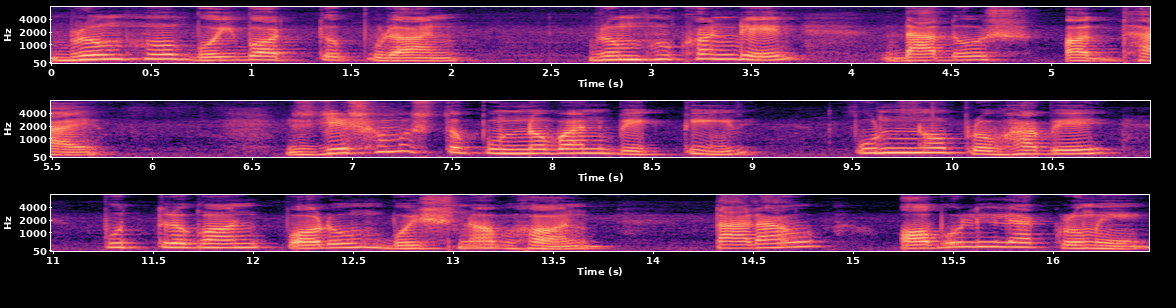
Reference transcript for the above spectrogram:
ব্রহ্ম বৈবর্ত পুরাণ, ব্রহ্মখণ্ডের দ্বাদশ অধ্যায়। যে সমস্ত পুণ্যবান ব্যক্তির পুণ্য প্রভাবে পুত্রগণ পরম বৈষ্ণব হন, তারাও অবলীলাক্রমে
